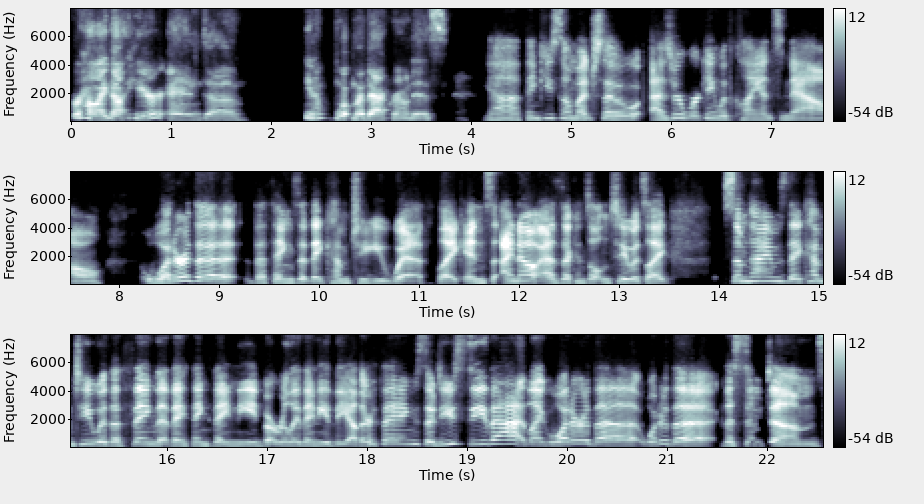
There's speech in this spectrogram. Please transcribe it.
for how i got here and um, you know what my background is yeah thank you so much. So as you're working with clients now what are the the things that they come to you with? Like and i know as a consultant too it's like sometimes they come to you with a thing that they think they need but really they need the other thing. So do you see that? Like what are the what are the the symptoms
